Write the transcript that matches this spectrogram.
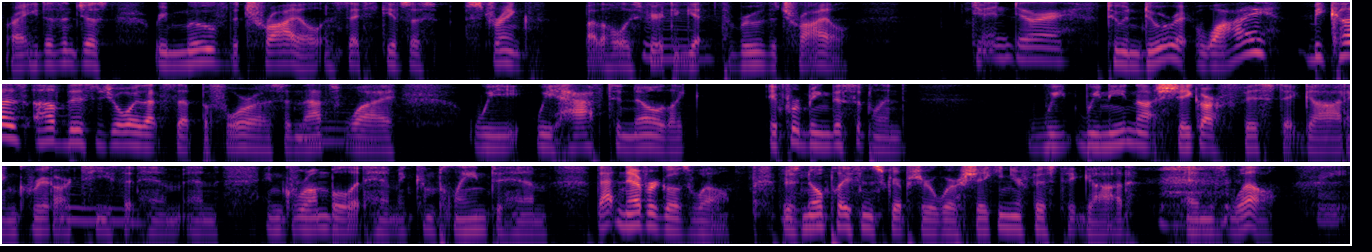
Right? He doesn't just remove the trial. Instead, he gives us strength by the Holy Spirit to Mm. get through the trial, To endure. to endure it. Why? Because of this joy that's set before us, and that's why we we have to know like if we're being disciplined, we we need not shake our fist at God and grit our teeth at mm. him and and grumble at him and complain to him. That never goes well. There's no place in scripture where shaking your fist at God ends well. Right.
